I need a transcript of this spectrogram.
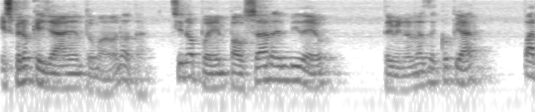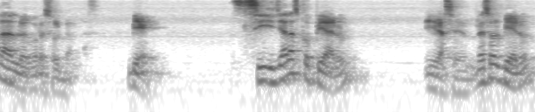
Espero que ya hayan tomado nota. Si no, pueden pausar el video, terminarlas de copiar para luego resolverlas. Bien, si ya las copiaron y las resolvieron,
